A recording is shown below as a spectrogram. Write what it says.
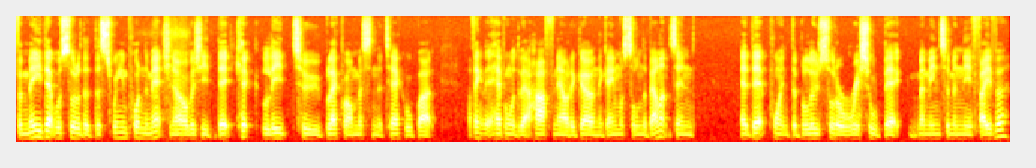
for me, that was sort of the, the swinging point in the match. You know, obviously that kick led to Blackwell missing the tackle, but I think that happened with about half an hour to go, and the game was still in the balance. And at that point, the Blues sort of wrestled back momentum in their favour.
